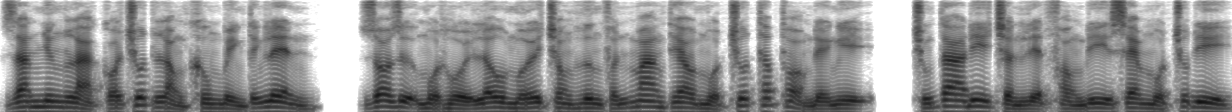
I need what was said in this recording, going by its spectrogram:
gian nhưng là có chút lòng không bình tĩnh lên, do dự một hồi lâu mới trong hưng phấn mang theo một chút thấp thỏm đề nghị, chúng ta đi trần liệt phòng đi xem một chút đi,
